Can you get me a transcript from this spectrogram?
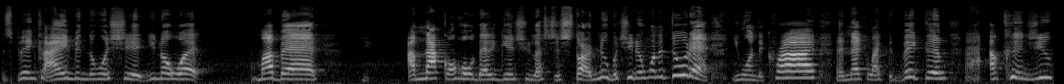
it's been. I ain't been doing shit. You know what? My bad. I'm not gonna hold that against you. Let's just start new. But you didn't want to do that. You wanted to cry and act like the victim. How could you?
